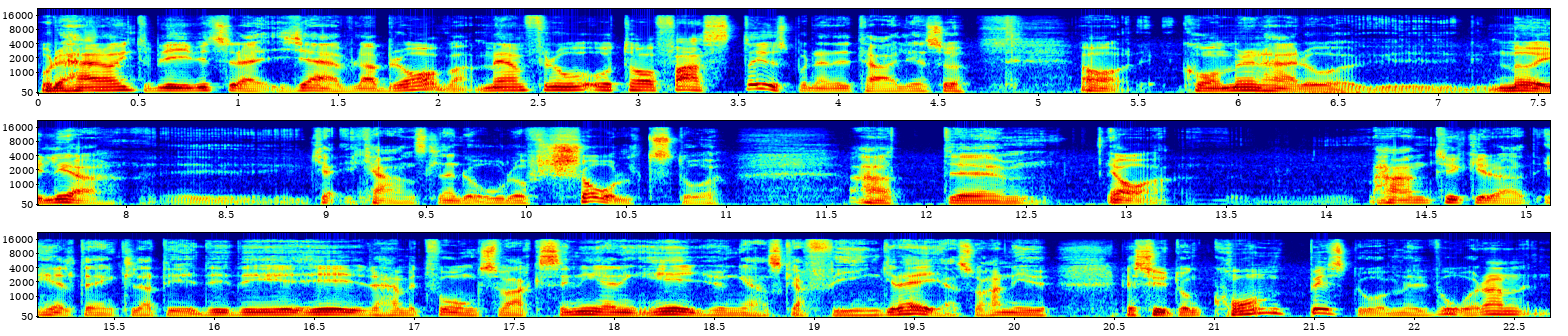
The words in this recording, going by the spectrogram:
Och det här har inte blivit sådär jävla bra va. Men för att, att, ta fasta just på den detaljen så ja, kommer den här då eh, möjliga eh, kanslern då, Olof Scholz då, att eh, ja, han tycker att helt enkelt att det, det, det, är ju det här med tvångsvaccinering är ju en ganska fin grej. Alltså han är ju dessutom kompis då med våran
